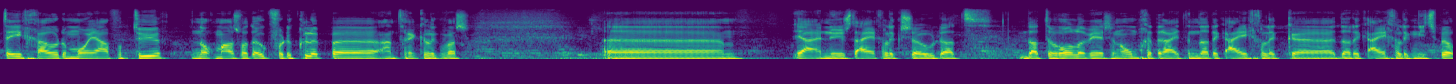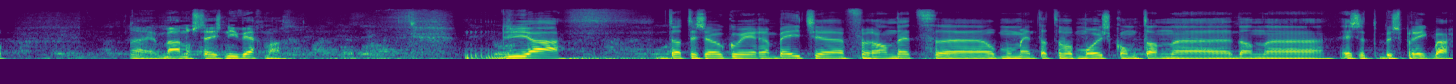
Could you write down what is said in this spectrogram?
tegengehouden. Mooi avontuur. Nogmaals, wat ook voor de club eh, aantrekkelijk was. Eh, ja, en nu is het eigenlijk zo dat, dat de rollen weer zijn omgedraaid... en dat ik eigenlijk, eh, dat ik eigenlijk niet speel. Nee, maar nog steeds niet weg mag. Ja, dat is ook weer een beetje veranderd. Eh, op het moment dat er wat moois komt, dan, eh, dan eh, is het bespreekbaar.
